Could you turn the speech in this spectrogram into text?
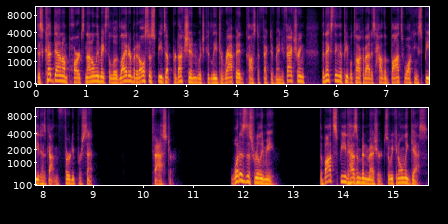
This cut down on parts not only makes the load lighter, but it also speeds up production, which could lead to rapid, cost effective manufacturing. The next thing that people talk about is how the bot's walking speed has gotten 30% faster. What does this really mean? The bot's speed hasn't been measured, so we can only guess.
